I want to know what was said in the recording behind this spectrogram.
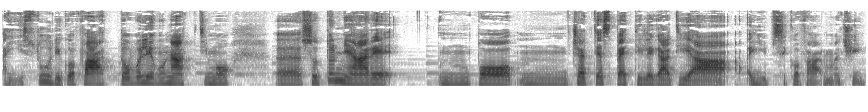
agli studi che ho fatto, volevo un attimo eh, sottolineare un po' mh, certi aspetti legati a, agli psicofarmaci.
